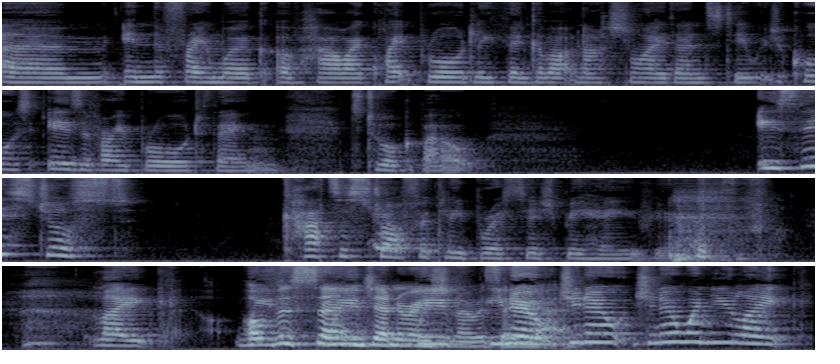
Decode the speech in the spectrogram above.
um, in the framework of how I quite broadly think about national identity, which of course is a very broad thing to talk about. Is this just catastrophically British behaviour? like Of a certain generation, I would you know, yeah. do you know? Do you know when you like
